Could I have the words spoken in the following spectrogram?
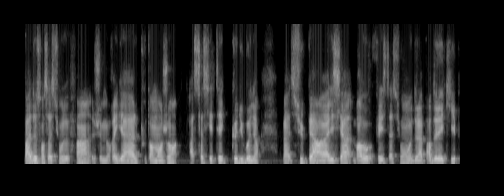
Pas de sensation de faim, je me régale tout en mangeant à satiété que du bonheur. Bah, super Alicia, bravo, félicitations de la part de l'équipe.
